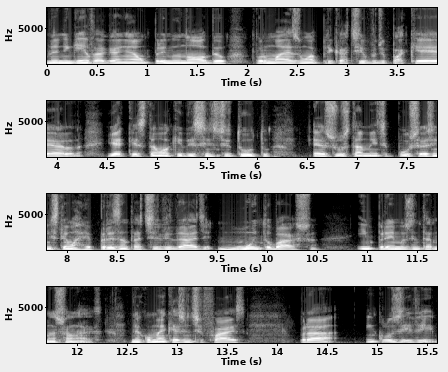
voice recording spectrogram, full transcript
Né? Ninguém vai ganhar um prêmio Nobel por mais um aplicativo de paquera. E a questão aqui desse instituto é justamente, puxa, a gente tem uma representatividade muito baixa em prêmios internacionais. Né? Como é que a gente faz para, inclusive,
